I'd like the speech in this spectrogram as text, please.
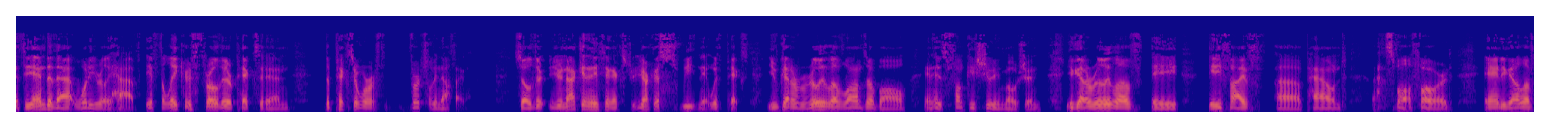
at the end of that, what do you really have? If the Lakers throw their picks in, the picks are worth virtually nothing. So there, you're not getting anything extra. You're not going to sweeten it with picks. You've got to really love Lonzo Ball and his funky shooting motion. You got to really love a 85 uh, pound small forward, and you got to love.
